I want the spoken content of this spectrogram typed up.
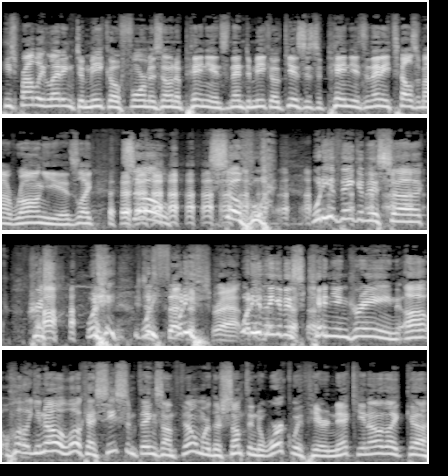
he's probably letting DeMeco form his own opinions, and then DeMeco gives his opinions, and then he tells him how wrong he is. Like, so, so what, what do you think of this, uh, Chris? What do you, what do you, what do you, what do you think of this Kenyon Green? Uh, well, you know, look, I see some things on film where there's something to work with here, Nick. You know, like, uh,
